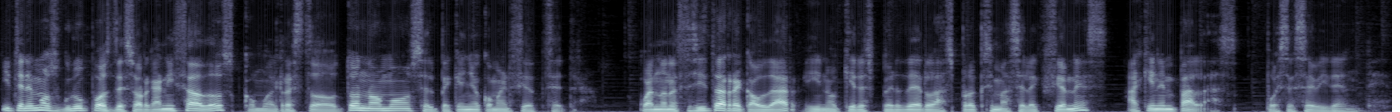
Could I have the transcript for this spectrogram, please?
Y tenemos grupos desorganizados como el resto de autónomos, el pequeño comercio, etc. Cuando necesitas recaudar y no quieres perder las próximas elecciones, ¿a quién empalas? Pues es evidente.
